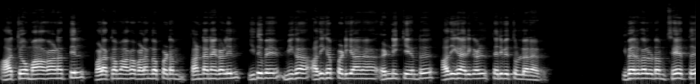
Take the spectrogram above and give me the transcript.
ஆச்சோ மாகாணத்தில் வழக்கமாக வழங்கப்படும் தண்டனைகளில் இதுவே மிக அதிகப்படியான எண்ணிக்கை என்று அதிகாரிகள் தெரிவித்துள்ளனர். இவர்களுடன் சேர்த்து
